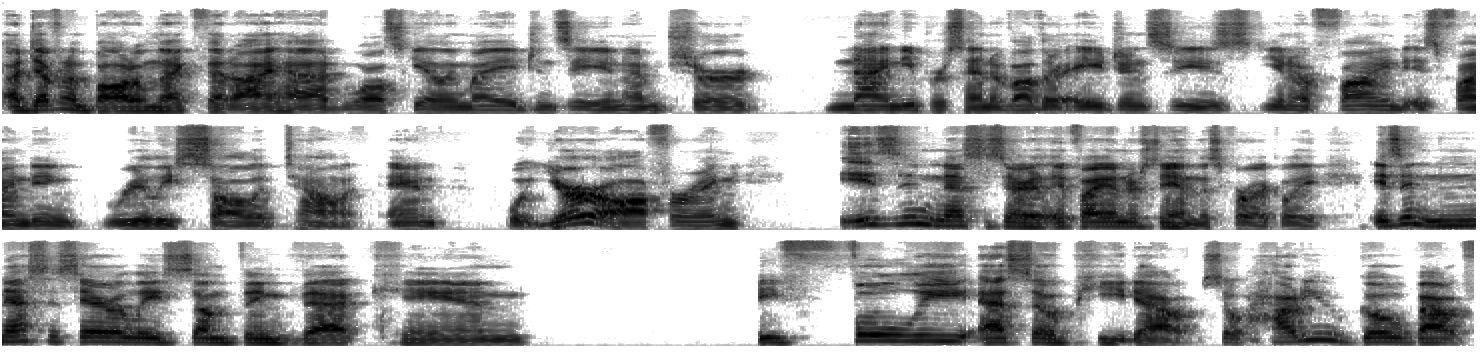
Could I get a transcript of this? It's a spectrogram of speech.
a definite bottleneck that I had while scaling my agency, and I'm sure 90% of other agencies, you know, find is finding really solid talent. And what you're offering isn't necessarily, if I understand this correctly, isn't necessarily something that can be fully SOP'd out. So how do you go about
